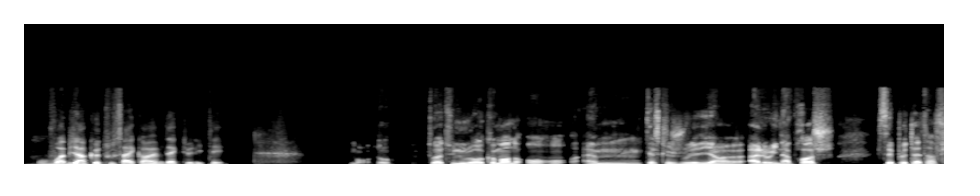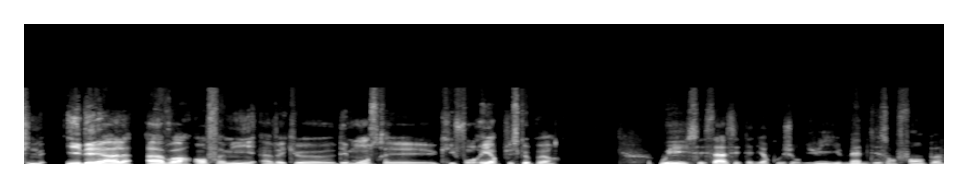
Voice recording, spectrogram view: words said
on voit bien que tout ça est quand même d'actualité. Bon, donc toi, tu nous le recommandes. Euh, qu'est-ce que je voulais dire euh, Halloween approche. C'est peut-être un film idéal à avoir en famille avec euh, des monstres et qui font rire plus que peur. Oui, c'est ça. C'est-à-dire qu'aujourd'hui, même des enfants peuvent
